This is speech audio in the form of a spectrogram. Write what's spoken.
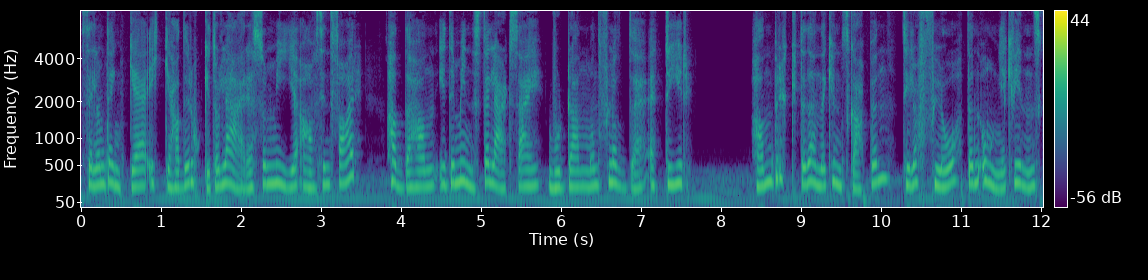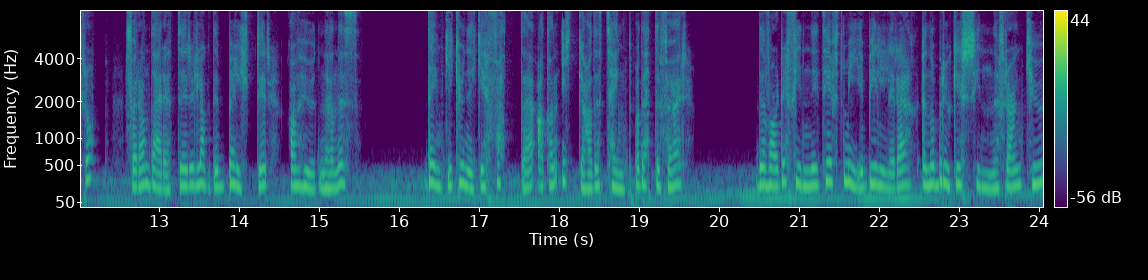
Selv om Denke ikke hadde rukket å lære så mye av sin far, hadde han i det minste lært seg hvordan man flådde et dyr. Han brukte denne kunnskapen til å flå den unge kvinnens kropp, før han deretter lagde belter av huden hennes. Denke kunne ikke fatte at han ikke hadde tenkt på dette før. Det var definitivt mye billigere enn å bruke skinnet fra en ku.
